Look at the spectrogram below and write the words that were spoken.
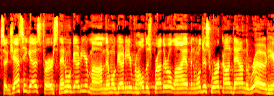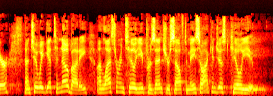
So Jesse goes first, then we'll go to your mom, then we'll go to your oldest brother, Eliab, and we'll just work on down the road here until we get to nobody, unless or until you present yourself to me so I can just kill you.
